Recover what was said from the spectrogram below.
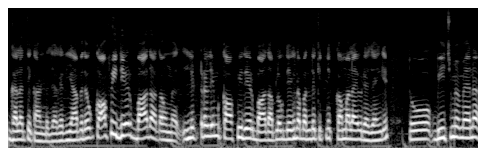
गलत कांड हो जाएगा। यहाँ पे देखो, काफ़ी देर बाद आता हूँ मैं। लिटरली में काफ़ी देर बाद, आप लोग देखना बंदे कितने कम अलाइव रह जाएँगे। तो बीच में मैं ना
